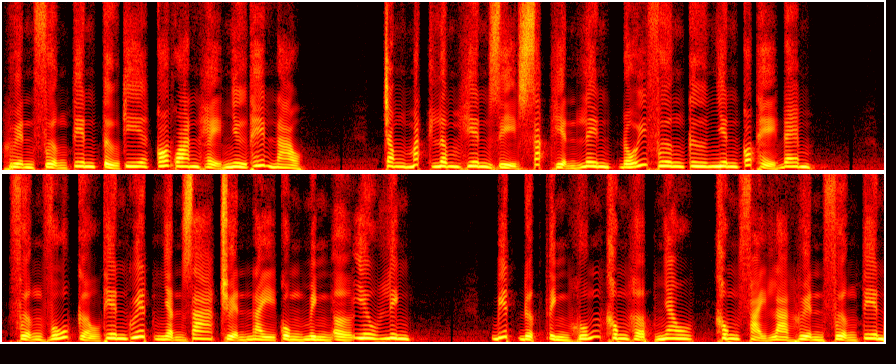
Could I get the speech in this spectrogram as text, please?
Huyền phượng tiên tử kia có quan hệ như thế nào? Trong mắt lâm hiên dị sắc hiện lên đối phương cư nhiên có thể đem. Phượng vũ cửu thiên quyết nhận ra chuyện này cùng mình ở yêu linh. Biết được tình huống không hợp nhau, không phải là huyền phượng tiên.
